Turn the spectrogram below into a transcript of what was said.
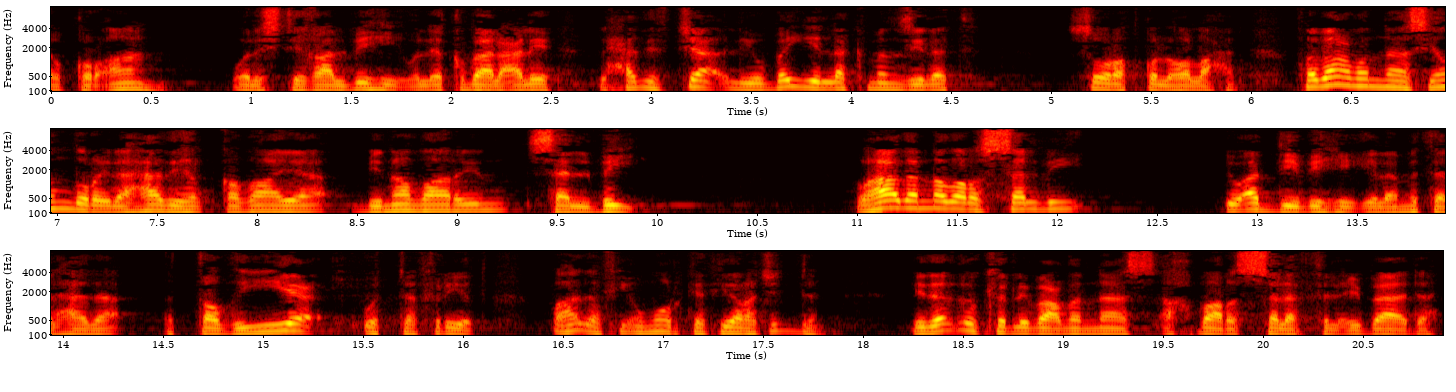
القرآن والاشتغال به والإقبال عليه. الحديث جاء ليبين لك منزلة سورة قل هو الله أحد. فبعض الناس ينظر إلى هذه القضايا بنظر سلبي وهذا النظر السلبي يؤدي به إلى مثل هذا التضييع والتفريط وهذا في أمور كثيرة جدا. إذا ذكر لبعض الناس أخبار السلف في العبادة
